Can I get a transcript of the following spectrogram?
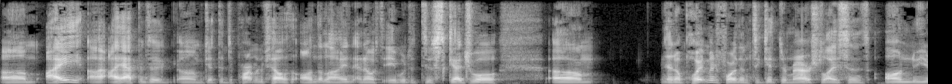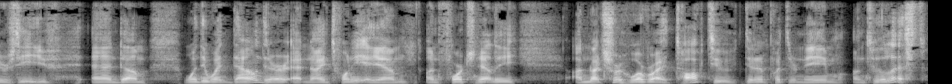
Um, I I happened to um, get the Department of Health on the line, and I was able to, to schedule um, an appointment for them to get their marriage license on New Year's Eve. And um, when they went down there at 9:20 a.m., unfortunately, I'm not sure whoever I talked to didn't put their name onto the list.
